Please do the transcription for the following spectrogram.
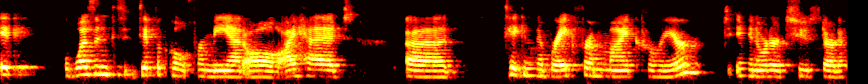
It wasn't difficult for me at all. I had uh, taken a break from my career in order to start a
